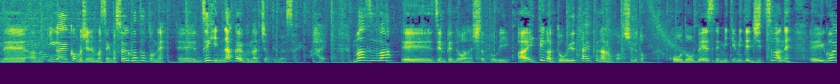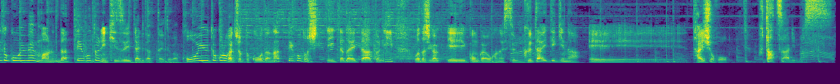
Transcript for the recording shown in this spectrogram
ねあの、意外かもしれませんが、そういう方とね、えー、ぜひ仲良くなっちゃってください。はい。まずは、えー、前編でお話した通り、相手がどういうタイプなのかを知ると。行動ベースで見てみて、実はね、えー、意外とこういう面もあるんだっていうことに気づいたりだったりとか、こういうところがちょっとこうだなっていうことを知っていただいた後に、私が、えー、今回お話しする具体的な、えー、対処法、二つあります。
